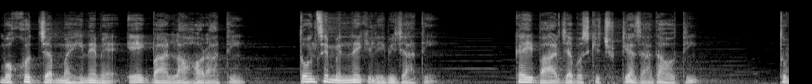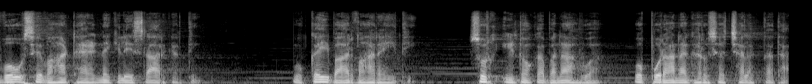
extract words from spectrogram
وہ خود جب مہینے میں ایک بار لاہور آتی تو ان سے ملنے کے لیے بھی جاتی۔ کئی بار جب اس کی چھٹیاں زیادہ ہوتی تو وہ اسے وہاں ٹھہرنے کے لیے اصرار کرتی وہ کئی بار وہاں رہی تھی سرخ اینٹوں کا بنا ہوا وہ پرانا گھر اسے اچھا لگتا تھا۔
